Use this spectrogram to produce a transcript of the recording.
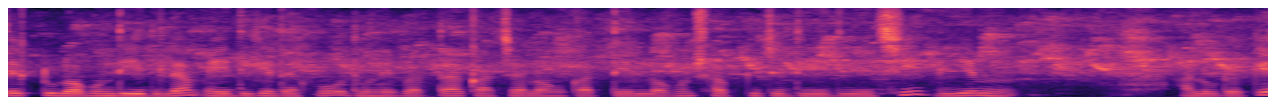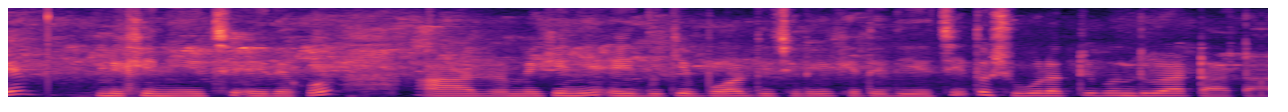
তো একটু লবণ দিয়ে দিলাম। এইদিকে দেখো ধনেপাতা কাঁচা লঙ্কা, তেল, লবণ সব কিছু দিয়ে দিয়েছি। দিয়ে আলুটাকে মেখে নিয়েছে, এই দেখো। আর মেখে নিয়ে এইদিকে বর দিয়ে ছেলেকে খেতে দিয়েছি। তো শুভরাত্রি বন্ধুরা, টাটা।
